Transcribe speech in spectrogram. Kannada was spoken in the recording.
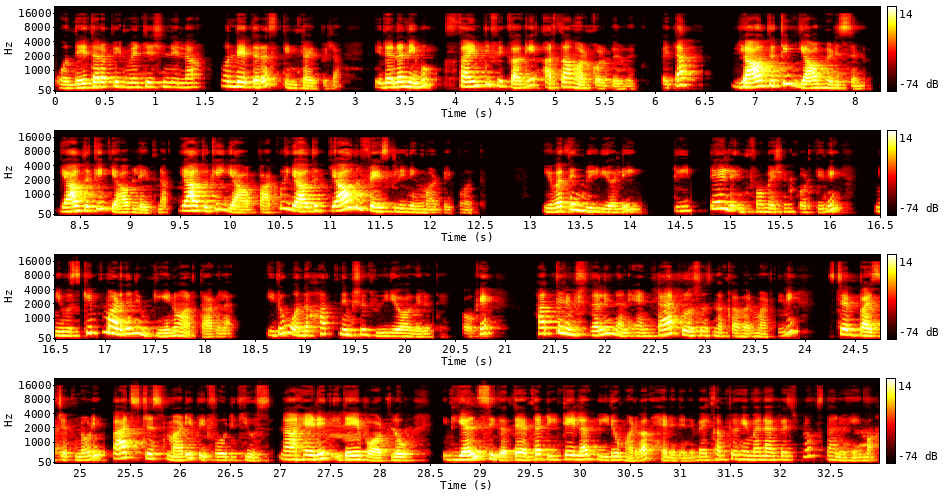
ಒಂದೇ ಥರ ಪಿಗ್ಮೆಂಟೇಷನ್ ಇಲ್ಲ, ಒಂದೇ ಥರ ಸ್ಕಿನ್ ಟೈಪ್ ಇಲ್ಲ. ಇದನ್ನು ನೀವು ಸೈಂಟಿಫಿಕ್ ಆಗಿ ಅರ್ಥ ಮಾಡ್ಕೊಳ್ಬೇಕು, ಆಯಿತಾ? ಯಾವುದಕ್ಕೆ ಯಾವ ಮೆಡಿಸಿನ್ ಯಾವುದಕ್ಕೆ ಯಾವ ಲೇಪನ ಯಾವುದಕ್ಕೆ ಯಾವ ಪಾಕು, ಯಾವುದಕ್ಕೆ ಯಾವುದು ಫೇಸ್ ಕ್ಲೀನಿಂಗ್ ಮಾಡಬೇಕು ಅಂತ. ಇವತ್ತಿನ ವೀಡಿಯೋಲಿ ಡೀಟೇಲ್ಡ್ ಇನ್ಫಾರ್ಮೇಷನ್ ಕೊಡ್ತೀನಿ. ನೀವು ಸ್ಕಿಪ್ ಮಾಡಿದ್ರೆ ನಿಮ್ಗೇನೂ ಅರ್ಥ ಆಗಲ್ಲ. ಇದು ಒಂದು ಹತ್ತು ನಿಮಿಷದ ವೀಡಿಯೋ ಆಗಿರುತ್ತೆ, ಓಕೆ? ಹತ್ತು ನಿಮಿಷದಲ್ಲಿ ನಾನು ಎಂಟೈರ್ ಪ್ರೋಸೆಸ್ನ ಕವರ್ ಮಾಡ್ತೀನಿ. ಸ್ಟೆಪ್ ಬೈ ಸ್ಟೆಪ್ ನೋಡಿ ಪ್ಯಾಚ್ ಟೆಸ್ಟ್ ಮಾಡಿ ಬಿಫೋರ್ ಯೂಸ್ ನಾ ಹೇಳಿದ ಇದೇ ಬಾಟ್ಲು ಇದು ಎಲ್ಲಿ ಸಿಗುತ್ತೆ ಅಂತ ಡೀಟೇಲಾಗಿ ವೀಡಿಯೋ ಮಾಡುವಾಗ ಹೇಳಿದ್ದೀನಿ. Welcome to Hema Nagaraj blogs ನಾನು ಹೇಮಾ.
